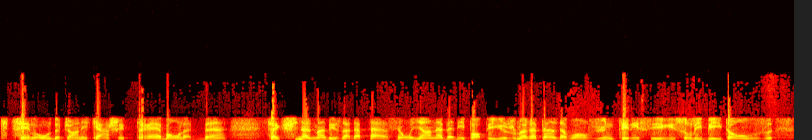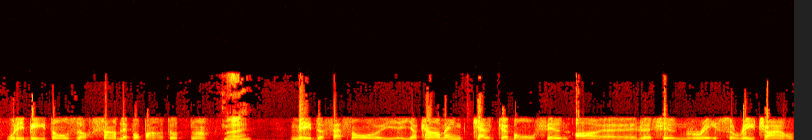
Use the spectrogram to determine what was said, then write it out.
qui tient le rôle de Johnny Cash, est très bon là-dedans. Fait que finalement, des adaptations, il y en avait des pas pires. Je me rappelle d'avoir vu une télésérie sur les Beatles, où les Beatles ne ressemblaient pas pantoute, là. Ouais. Mais de façon, il y a quand même quelques bons films. Ah, euh, le film Ray sur Ray Charles.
